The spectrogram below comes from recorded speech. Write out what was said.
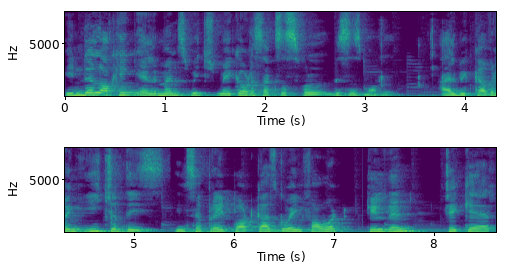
interlocking elements which make out a successful business model. I'll be covering each of these in separate podcasts going forward. Till then, take care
